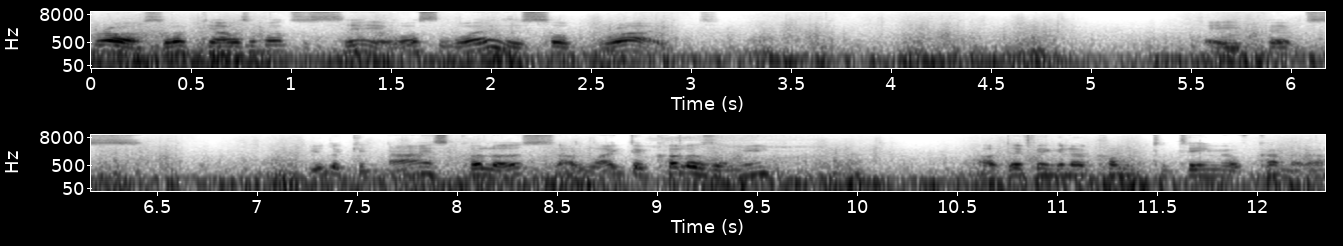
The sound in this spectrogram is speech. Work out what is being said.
Frost, okay, I was about to say, what's, why is it so bright? Apex. You're looking nice colors. I like the colors on you. I'm definitely gonna come to tame you off camera.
